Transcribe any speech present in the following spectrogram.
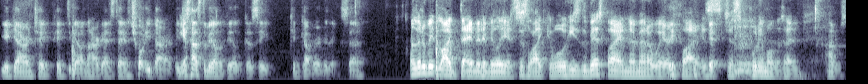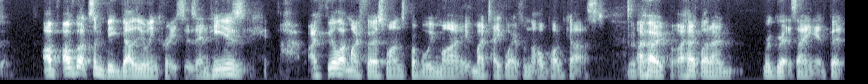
your guaranteed pick to go on the Hurricanes team, is Jordie Barrett. He just has to be on the field because he can cover everything. So A little bit like David Havili. It's just like, well, he's the best player no matter where he plays. Yeah. Just put him on the team. 100. I've, I've got some big value increases, and here's I feel like my first one's probably my my takeaway from the whole podcast. I hope I hope I don't regret saying it, but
